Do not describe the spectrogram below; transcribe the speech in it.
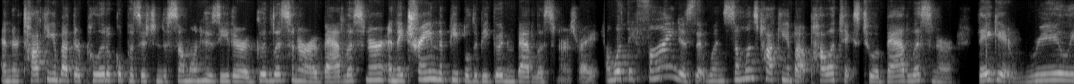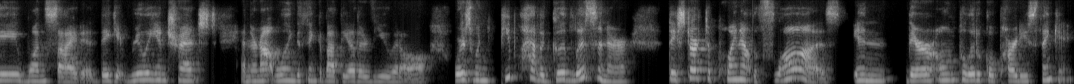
and they're talking about their political position to someone who's either a good listener or a bad listener and they train the people to be good and bad listeners right? And what they find is that when someone's talking about politics to a bad listener they get really one-sided they get really entrenched and they're not willing to think about the other view at all. Whereas when people have a good listener they start to point out the flaws in their own political party's thinking.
